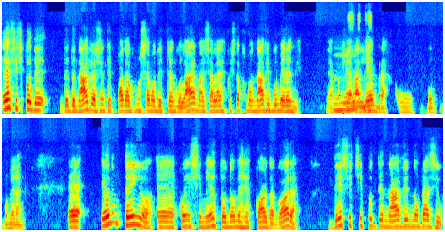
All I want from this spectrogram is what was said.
esse tipo de de, de, nave, a gente pode, alguns chamam de triangular, mas ela é conhecida como nave bumerangue, né? porque ela hum. lembra um bumerangue. É, eu não tenho é, conhecimento, ou não me recordo agora, desse tipo de nave no Brasil.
